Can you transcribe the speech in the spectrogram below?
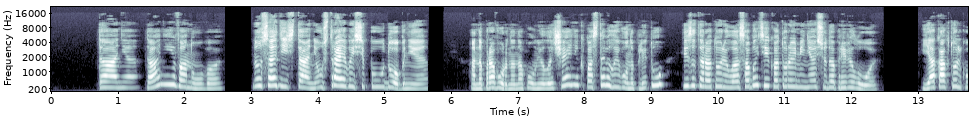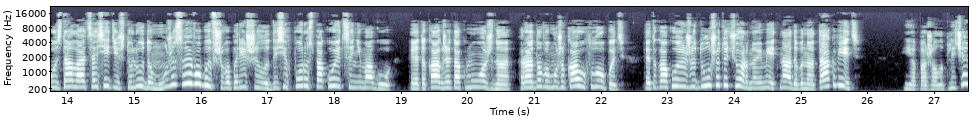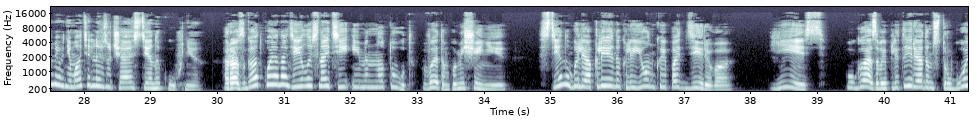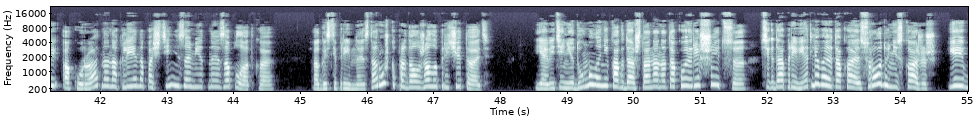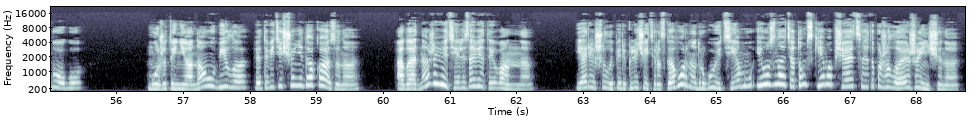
«Таня, Таня Иванова». «Ну, садись, Таня, устраивайся поудобнее». Она проворно наполнила чайник, поставила его на плиту и затараторила о событии, которое меня сюда привело. Я как только узнала от соседей, что Люда мужа своего бывшего порешила, до сих пор успокоиться не могу. Это как же так можно? Родного мужика ухлопать? Это какую же душу-то черную иметь надо бы на так ведь? Я пожала плечами, внимательно изучая стены кухни. Разгадку я надеялась найти именно тут, в этом помещении. Стены были оклеены клеенкой под дерево. Есть! У газовой плиты рядом с трубой аккуратно наклеена почти незаметная заплатка. А гостеприимная старушка продолжала причитать. «Я ведь и не думала никогда, что она на такое решится. Всегда приветливая такая, сроду не скажешь, ей-богу». «Может, и не она убила, это ведь еще не доказано. А вы одна живете, Елизавета Ивановна?» Я решила переключить разговор на другую тему и узнать о том, с кем общается эта пожилая женщина.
